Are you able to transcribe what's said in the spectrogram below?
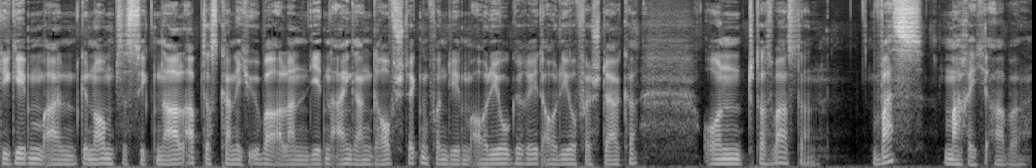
die geben ein genormtes Signal ab. Das kann ich überall an jeden Eingang draufstecken von jedem Audiogerät, Audioverstärker. Und das war's dann. Was mache ich aber?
